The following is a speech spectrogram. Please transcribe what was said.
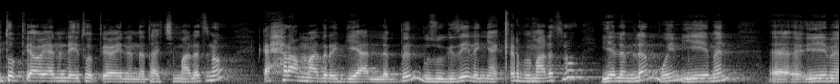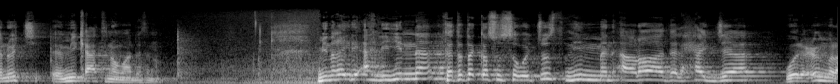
ኢትዮጵያውያን እንደ ኢትዮጵያውያንነታችን ማለት ነው ኢሕራም ማድረግ ያለብን ብዙ ጊዜ ለእኛ ቅርብ ማለት ነው የለምለም ወይም የየመኖች ሚቃት ነው ማለት ነው ሚን ገይሪ አህሊህና ከተጠቀሱ ሰዎች ውስጥ ሚመን አራደ ልሐጀ ወልዑምራ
